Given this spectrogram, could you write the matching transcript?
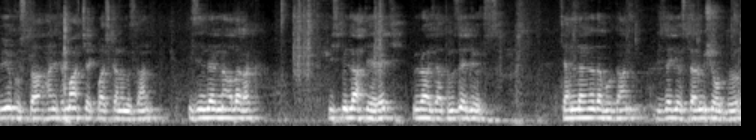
Büyük Usta Hanifi Mahçek Başkanımızdan izinlerini alarak Bismillah diyerek müracaatımızı ediyoruz. Kendilerine de buradan bize göstermiş olduğu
